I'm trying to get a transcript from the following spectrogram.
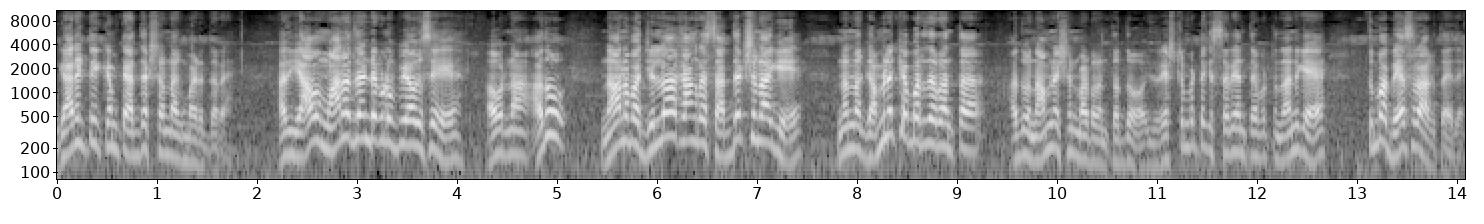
ಗ್ಯಾರಂಟಿ ಕಮಿಟಿ ಅಧ್ಯಕ್ಷರನ್ನಾಗಿ ಮಾಡಿದ್ದಾರೆ. ಅದು ಯಾವ ಮಾನದಂಡಗಳು ಉಪಯೋಗಿಸಿ ಅವ್ರನ್ನ, ಅದು ನಾನೊಬ್ಬ ಜಿಲ್ಲಾ ಕಾಂಗ್ರೆಸ್ ಅಧ್ಯಕ್ಷನಾಗಿ ನನ್ನ ಗಮನಕ್ಕೆ ಬರೆದಿರೋಂಥ ಅದು ನಾಮಿನೇಷನ್ ಮಾಡಿರೋಂಥದ್ದು ಇದು ಎಷ್ಟು ಮಟ್ಟಿಗೆ ಸರಿ ಅಂತ ಹೇಳ್ಬಿಟ್ಟು ನನಗೆ ತುಂಬ ಬೇಸರ ಆಗ್ತಾಯಿದೆ ಇದೆ.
